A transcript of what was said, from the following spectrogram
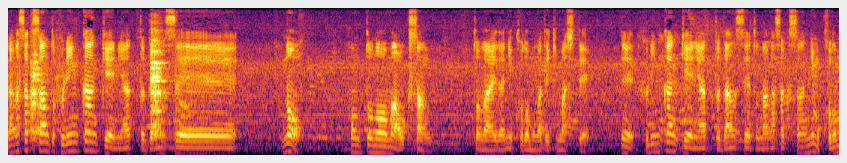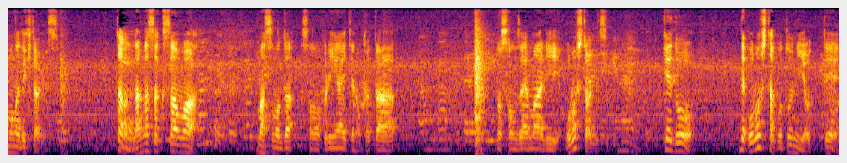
長作さんと不倫関係にあった男性の本当のまあ奥さんとの間に子供ができましてで不倫関係にあった男性と長作さんにも子供ができたわけですたただうん長作さんは、まあ、そのだその不倫相手の方の存在もあり下ろしたわけですよ。けどで下ろしたことによって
